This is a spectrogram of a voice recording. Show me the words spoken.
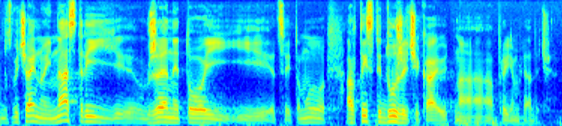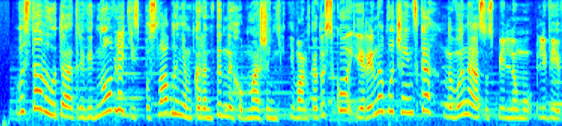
звичайно і настрій вже не той. І цей. Тому артисти дуже чекають на прийом глядача. Вистави у театрі відновлять із послабленням карантинних обмежень. Іван Кадосько, Ірина Бучинська. Новини на Суспільному. Львів.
